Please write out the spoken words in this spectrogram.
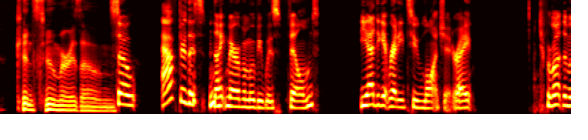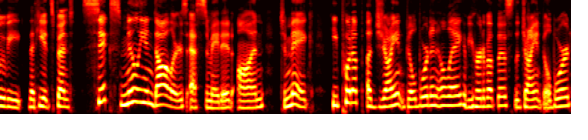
Consumerism. So after this nightmare of a movie was filmed, he had to get ready to launch it, right? To promote the movie that he had spent $6 million estimated on to make, he put up a giant billboard in LA. Have you heard about this? The giant billboard?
